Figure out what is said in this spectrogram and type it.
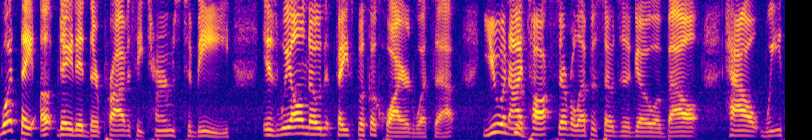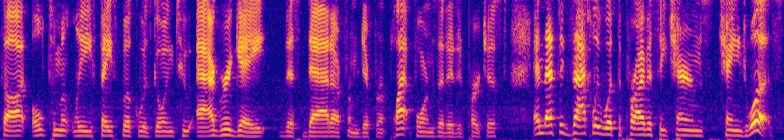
what they updated their privacy terms to be is we all know that Facebook acquired WhatsApp. You and I hmm. talked several episodes ago about how we thought ultimately Facebook was going to aggregate this data from different platforms that it had purchased, and that's exactly what the privacy terms change was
